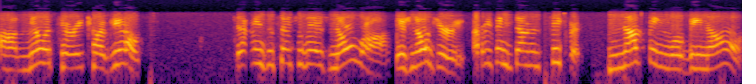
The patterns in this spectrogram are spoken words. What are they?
uh, military tribunals. That means essentially there's no law, there's no jury, everything's done in secret. Nothing will be known.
